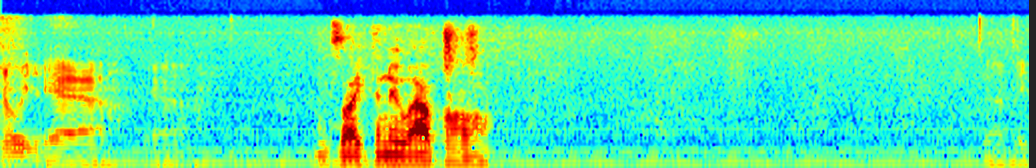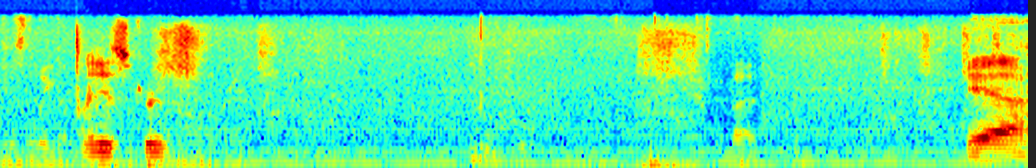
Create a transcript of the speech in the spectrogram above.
Oh yeah. yeah, yeah. It's like the new alcohol. Now they just legalize It is true. But yeah,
